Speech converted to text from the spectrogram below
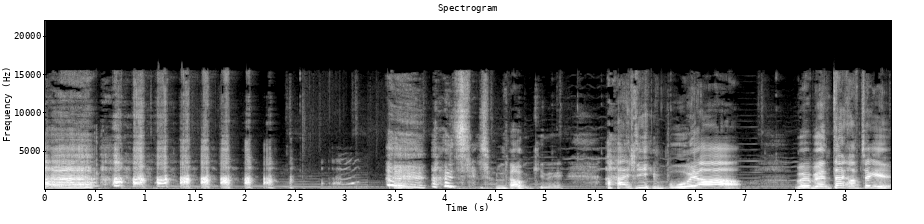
아, 진짜 존나 웃기네. 아니 뭐야? 왜 멘탈 갑자기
